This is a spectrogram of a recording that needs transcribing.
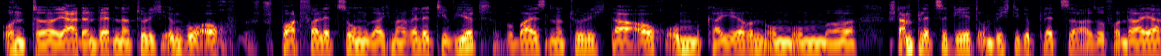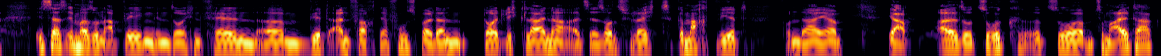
Und äh, ja, dann werden natürlich irgendwo auch Sportverletzungen, sag ich mal, relativiert, wobei es natürlich da auch um Karrieren, um, um äh, Stammplätze geht, um wichtige Plätze. Also von daher ist das immer so ein Abwägen in solchen Fällen. Ähm, wird einfach der Fußball dann deutlich kleiner, als er sonst vielleicht gemacht wird. Von daher, ja, also zurück äh, zur, zum Alltag,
